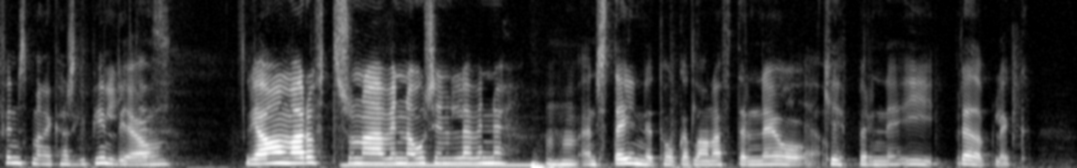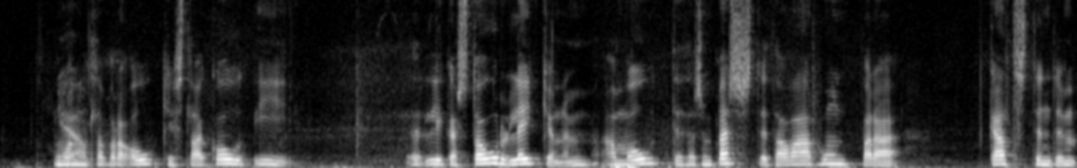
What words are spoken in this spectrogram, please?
finnst manni kannski pínlítið Já. Já, hann var oft svona að vinna ósynilega vinnu. Mhm, En Steini tók allavega eftir henni og Já. kippir henni í breðablík. Hún var náttúrulega bara ógislega góð í eh, líka stóru leikjunum á móti þessum bestu. Þá var hún bara gattstundum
